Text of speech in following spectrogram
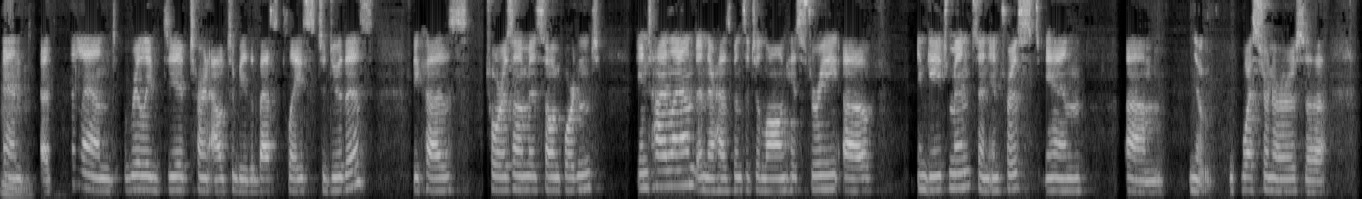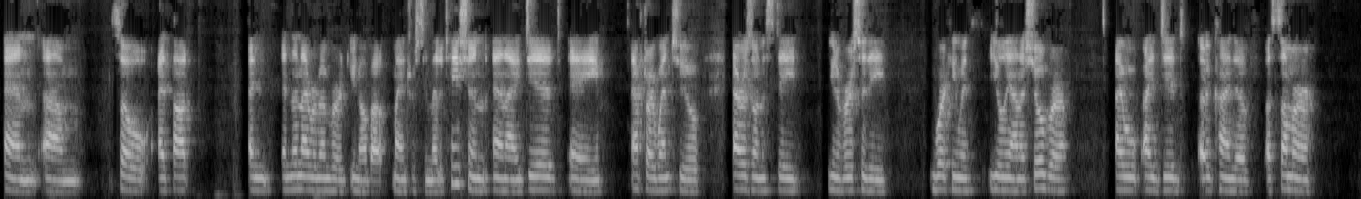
Mm. And uh, Thailand really did turn out to be the best place to do this because tourism is so important in Thailand, and there has been such a long history of engagement and interest in um, you know Westerners, uh, and um, so I thought, and and then I remembered you know about my interest in meditation, and I did a after I went to Arizona State University working with Juliane Schober, I, I did a kind of a summer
